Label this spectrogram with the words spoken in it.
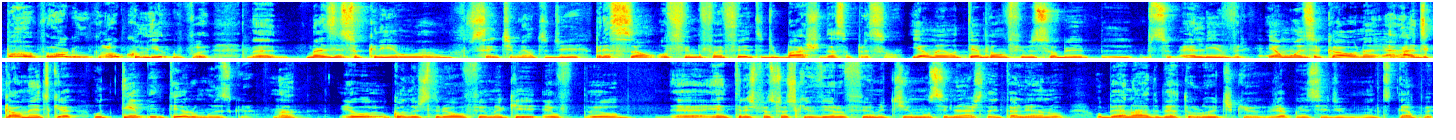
Pô, logo, logo comigo. Pô, né? Mas isso cria um sentimento de pressão. O filme foi feito debaixo dessa pressão. E, ao mesmo tempo, é um filme sobre. é livre. E é um musical, né? É radicalmente, que é o tempo inteiro música. Né? Eu, quando estreou o filme aqui, eu, eu é, entre as pessoas que viram o filme, tinha um cineasta italiano, o Bernardo Bertolucci, que eu já conheci de muito tempo,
